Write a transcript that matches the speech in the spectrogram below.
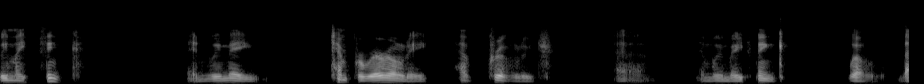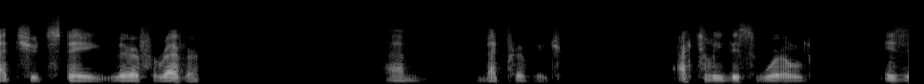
we may think and we may temporarily have privilege, uh, and we may think, well, that should stay there forever. Um, that privilege. Actually, this world is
